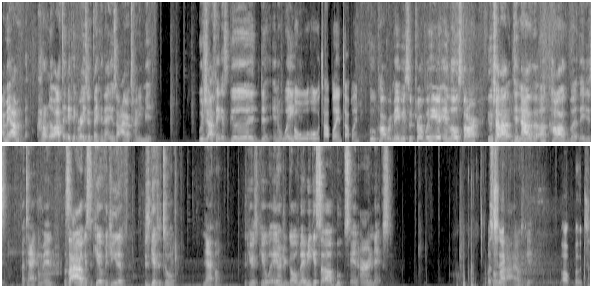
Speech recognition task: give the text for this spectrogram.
I mean, I'm I don't know. I think they picked Razor thinking that is an IR tiny mid, which I think is good in a way. Oh, oh, top lane, top lane. Ooh, Cobra maybe in some trouble here. And Low Star, you try to deny the uh, cog, but they just attack him. And looks like Io gets to kill Vegeta. Just gives it to him. Nappa secures a kill with 800 gold. Maybe he gets uh, Boots and Urn next. That's Let's what see. a lot of Ios get. Oh, boots.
